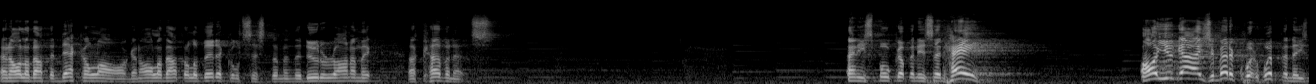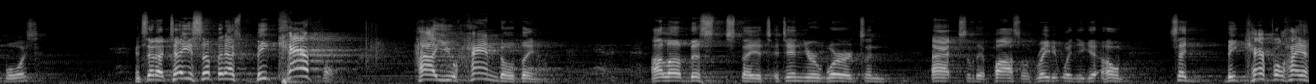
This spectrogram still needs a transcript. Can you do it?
and all about the Decalogue and all about the Levitical system and the Deuteronomic uh, covenants. And he spoke up and he said, Hey, all you guys, you better quit whipping these boys. And said, I tell you something else, be careful how you handle them. I love this stay. It's, it's in your words and Acts of the Apostles. Read it when you get home. said, Be careful how you,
